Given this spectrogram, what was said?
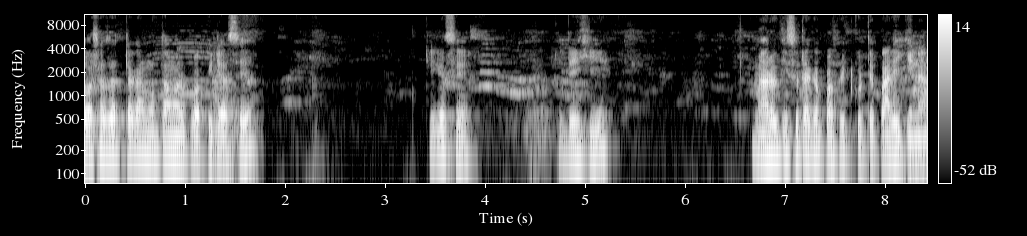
দশ হাজার টাকার মতো আমার প্রফিট আছে। ঠিক আছে? দেখি আরও কিছু টাকা প্রফিট করতে পারি কি না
